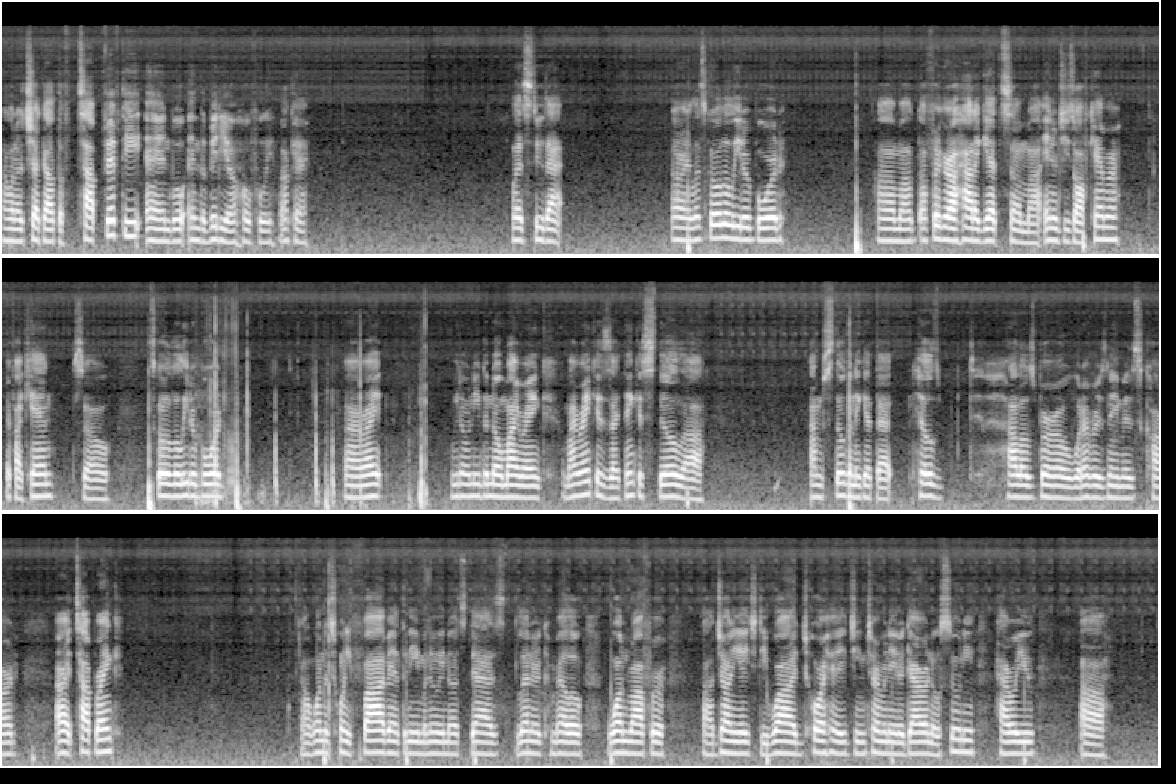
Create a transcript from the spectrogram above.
I want to check out the top 50 and we'll end the video hopefully. Okay. Let's do that. Alright, let's go to the leaderboard. Um, I'll, I'll figure out how to get some uh, energies off camera if I can. So, let's go to the leaderboard. Alright. We don't need to know my rank. My rank is, I think, is still, uh, I'm still going to get that Hills Hollowsboro, whatever his name is, card. Alright, top rank. Uh, 1 to 25, Anthony, Manui, Nuts, Daz, Leonard, Carmelo, 1, Roffer, uh, Johnny HDY, Jorge, Gene Terminator, Gara How are you? Uh,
